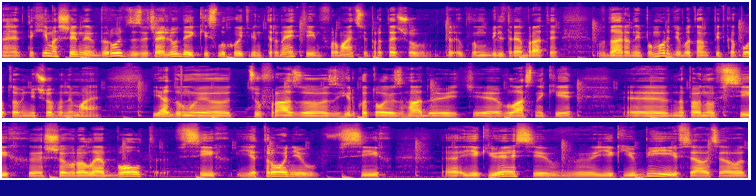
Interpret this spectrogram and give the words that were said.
Е, Такі машини беруть зазвичай люди, які слухають в інтернеті інформацію про те, що автомобіль треба брати вдарений по морді, бо там під капотом нічого немає. Я думаю, цю фразу з гіркотою згадують е, власники, е, напевно, всіх Chevrolet Bolt, всіх Єтронів, всіх EQS, EQB і вся оця от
